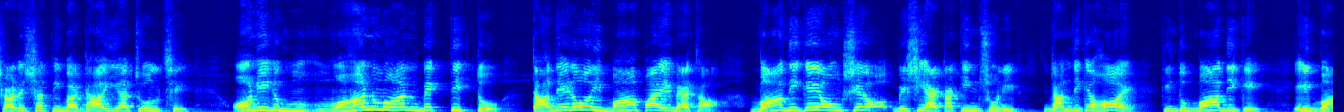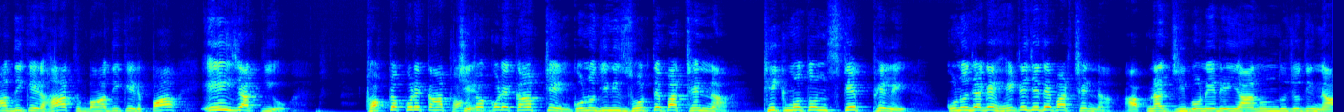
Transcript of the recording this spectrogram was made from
সাড়ে সাতি বা ঢাইয়া চলছে। অনেক মহান মহান ব্যক্তিত্ব তাদেরও ওই বাঁ পায়ে ব্যথা। বাঁ দিকে অংশে বেশি অ্যাটাকিং শনির। ডান দিকে হয়, কিন্তু বাঁ দিকে, এই বাঁ দিকের হাত, বাঁ দিকের পা, এই জাতীয়। ঠকঠক করে কাঁপছে ঠক করে কাঁপছেন, কোনো জিনিস ধরতে পারছেন না। ঠিক মতন স্টেপ ফেলে, কোনো জায়গায় হেঁটে যেতে পারছেন না। আপনার জীবনের এই আনন্দ যদি না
